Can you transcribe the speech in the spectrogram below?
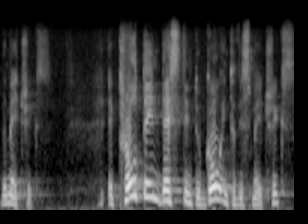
the matrix. A protein destined to go into this matrix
